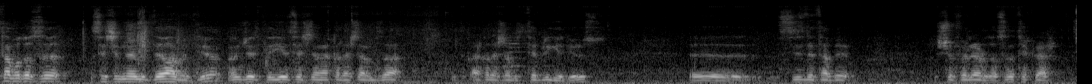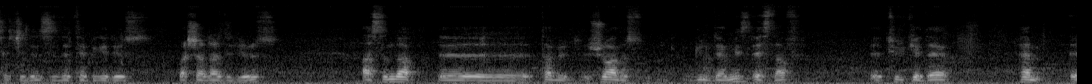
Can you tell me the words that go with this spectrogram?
Esnaf Odası seçimlerimiz devam ediyor. Öncelikle yeni seçilen arkadaşlarımıza arkadaşlarımızı tebrik ediyoruz. Ee, siz de tabii Şoförler Odası'na tekrar seçildiniz. Sizi de tebrik ediyoruz. Başarılar diliyoruz. Aslında e, tabii şu anda gündemimiz esnaf. E, Türkiye'de hem e,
